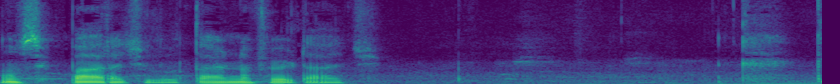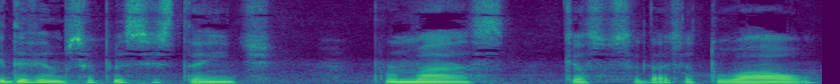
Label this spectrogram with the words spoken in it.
Não se para de lutar, na verdade. Que devemos ser persistentes, por mais que a sociedade atual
